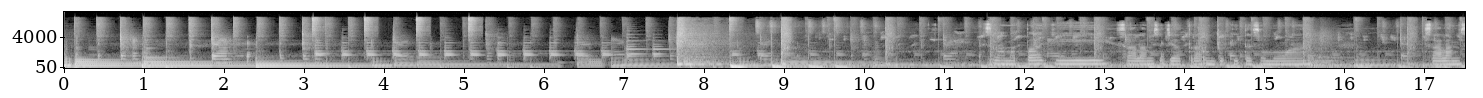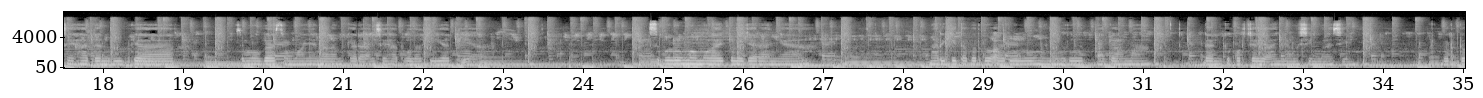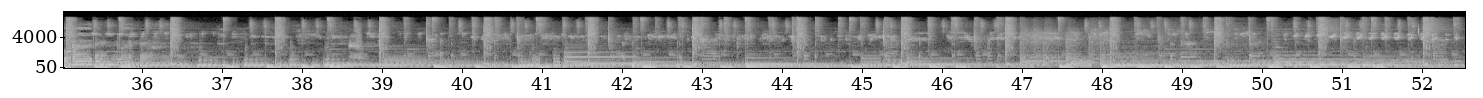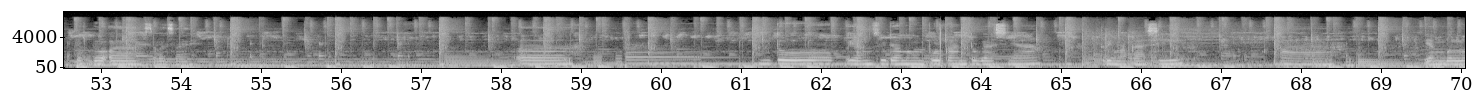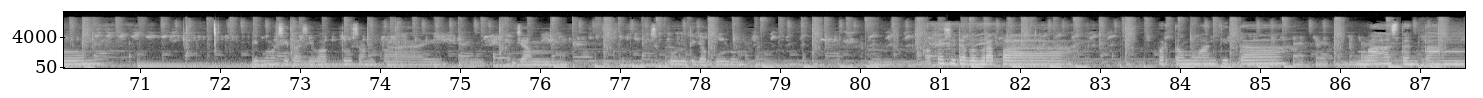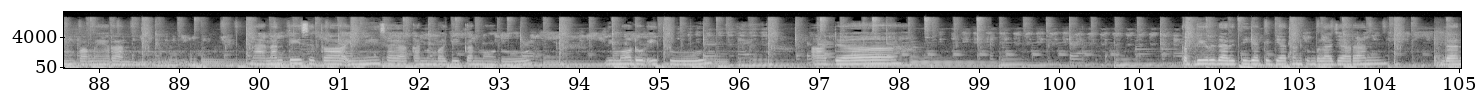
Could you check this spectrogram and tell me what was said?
Selamat pagi, salam sejahtera untuk kita semua. Salam sehat dan bugar. Semoga semuanya dalam keadaan sehat walafiat ya. Sebelum memulai pelajarannya, mari kita berdoa dulu menurut agama dan kepercayaannya masing-masing. Berdoa dimulai. berdoa selesai sudah mengumpulkan tugasnya. Terima kasih. Uh, yang belum ibu masih kasih waktu sampai jam 10.30 Oke, sudah beberapa pertemuan kita membahas tentang pameran. Nanti setelah ini saya akan membagikan modul. Di modul itu ada terdiri dari tiga kegiatan pembelajaran dan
